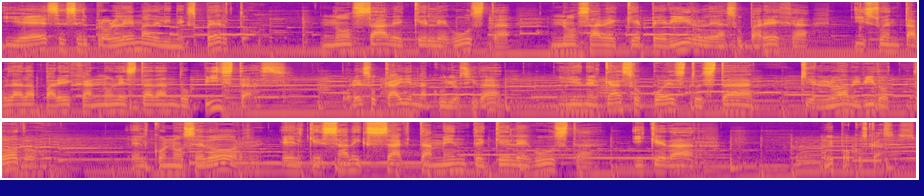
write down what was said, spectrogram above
Y ese es el problema del inexperto. No sabe qué le gusta, no sabe qué pedirle a su pareja y su entablada pareja no le está dando pistas. Por eso cae en la curiosidad. Y en el caso opuesto está quien lo ha vivido todo, el conocedor, el que sabe exactamente qué le gusta y qué dar. Muy pocos casos.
